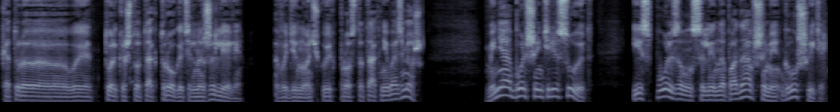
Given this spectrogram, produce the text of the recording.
которую вы только что так трогательно жалели. В одиночку их просто так не возьмешь. Меня больше интересует, использовался ли нападавшими глушитель.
